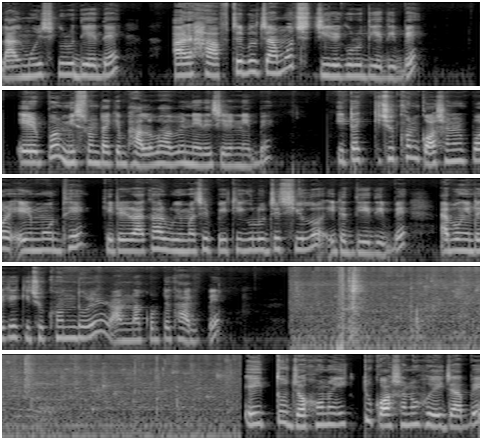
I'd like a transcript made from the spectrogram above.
লাল মরিচ গুঁড়ো দিয়ে দেয় আর হাফ টেবিল চামচ জিরে গুঁড়ো দিয়ে দিবে। এরপর মিশ্রণটাকে ভালোভাবে নেড়ে চেড়ে নেবে। এটা কিছুক্ষণ কষানোর পর এর মধ্যে কেটে রাখা রুই মাছের পেটিগুলো যে ছিল, এটা দিয়ে দিবে এবং এটাকে কিছুক্ষণ ধরে রান্না করতে থাকবে। এই তো যখন একটু কষানো হয়ে যাবে,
